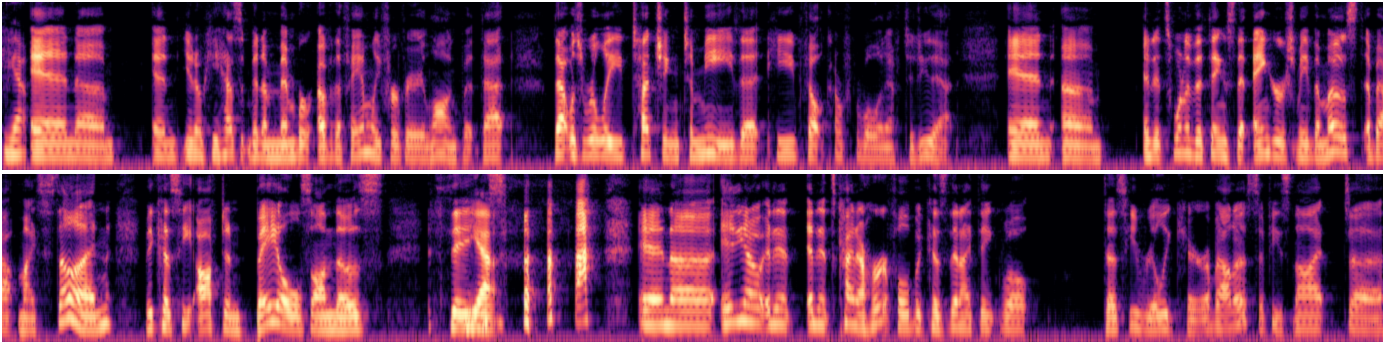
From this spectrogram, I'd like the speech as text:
Yeah. and um and you know he hasn't been a member of the family for very long but that that was really touching to me that he felt comfortable enough to do that and um and it's one of the things that angers me the most about my son because he often bails on those things Yeah. and uh and you know and it and it's kind of hurtful because then i think well does he really care about us if he's not uh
